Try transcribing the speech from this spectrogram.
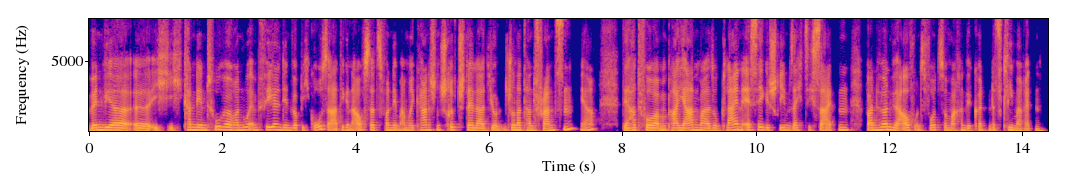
wenn wir, äh, ich, ich kann den Zuhörern nur empfehlen, den wirklich großartigen Aufsatz von dem amerikanischen Schriftsteller Jonathan Franzen, ja, der hat vor ein paar Jahren mal so einen kleinen Essay geschrieben, 60 Seiten, wann hören wir auf, uns vorzumachen, wir könnten das Klima retten.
